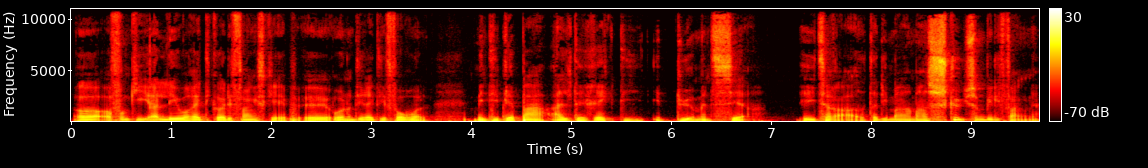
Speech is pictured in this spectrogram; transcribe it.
og, og fungerer og lever rigtig godt i fangeskab øh, under de rigtige forhold. Men de bliver bare aldrig rigtig et dyr, man ser i der da de er meget, meget sky som vildfangende.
